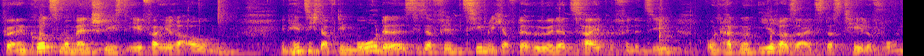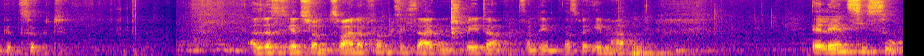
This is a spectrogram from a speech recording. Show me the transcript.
Für einen kurzen Moment schließt Eva ihre Augen. In Hinsicht auf die Mode ist dieser Film ziemlich auf der Höhe der Zeit, befindet sie, und hat nun ihrerseits das Telefon gezückt. Also das ist jetzt schon 250 Seiten später von dem, was wir eben hatten. Hélène Sissou.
